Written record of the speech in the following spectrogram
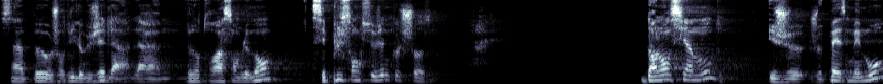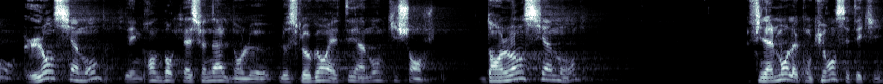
c'est un peu aujourd'hui l'objet de, de notre rassemblement. C'est plus anxiogène qu'autre chose. Dans l'ancien monde, et je, pèse mes mots, l'ancien monde, il y a une grande banque nationale dont le, slogan était un monde qui change. Dans l'ancien monde, finalement, la concurrence, c'était qui?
